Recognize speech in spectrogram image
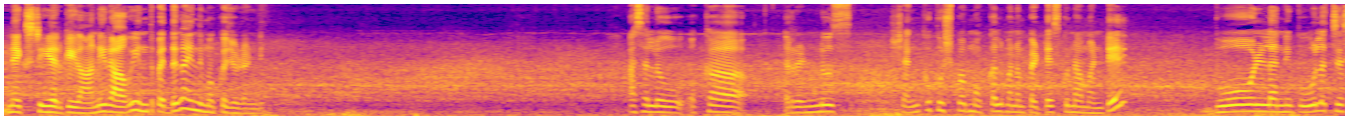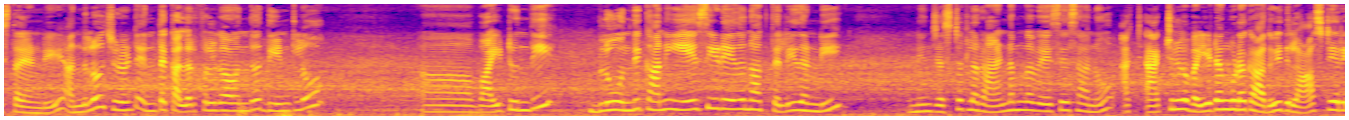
నెక్స్ట్ ఇయర్కి కానీ రావు. ఇంత పెద్దగా అయింది మొక్క చూడండి. అసలు ఒక రెండు శంకు పుష్పం మొక్కలు మనం పెట్టేసుకున్నామంటే బోళ్ళని పువ్వులు వచ్చేస్తాయండి అందులో చూడండి ఎంత కలర్ఫుల్గా ఉందో. దీంట్లో వైట్ ఉంది బ్లూ ఉంది కానీ ఏ సీడ్ ఏదో నాకు తెలియదండి నేను జస్ట్ అట్లా ర్యాండమ్గా వేసేసాను. యాక్చువల్గా వేయటం కూడా కాదు. ఇది లాస్ట్ ఇయర్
